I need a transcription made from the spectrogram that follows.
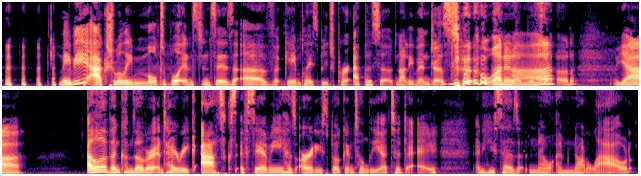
Maybe actually multiple instances of gameplay speech per episode, not even just one Uh-huh. episode. Yeah. Ella then comes over and Tyrique asks if Sammy has already spoken to Leah today. And he says, No, I'm not allowed.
